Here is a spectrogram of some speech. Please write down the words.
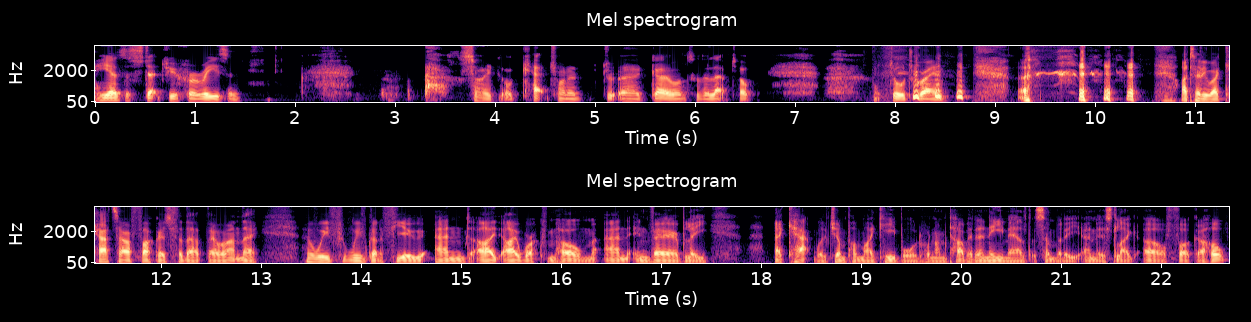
he has a statue for a reason. Sorry, got a cat trying to uh, go onto the laptop. George Graham. I tell you what, cats are fuckers for that, though, aren't they? We've we've got a few, and I, I work from home, and invariably, a cat will jump on my keyboard when I'm typing an email to somebody, and it's like, oh fuck! I hope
